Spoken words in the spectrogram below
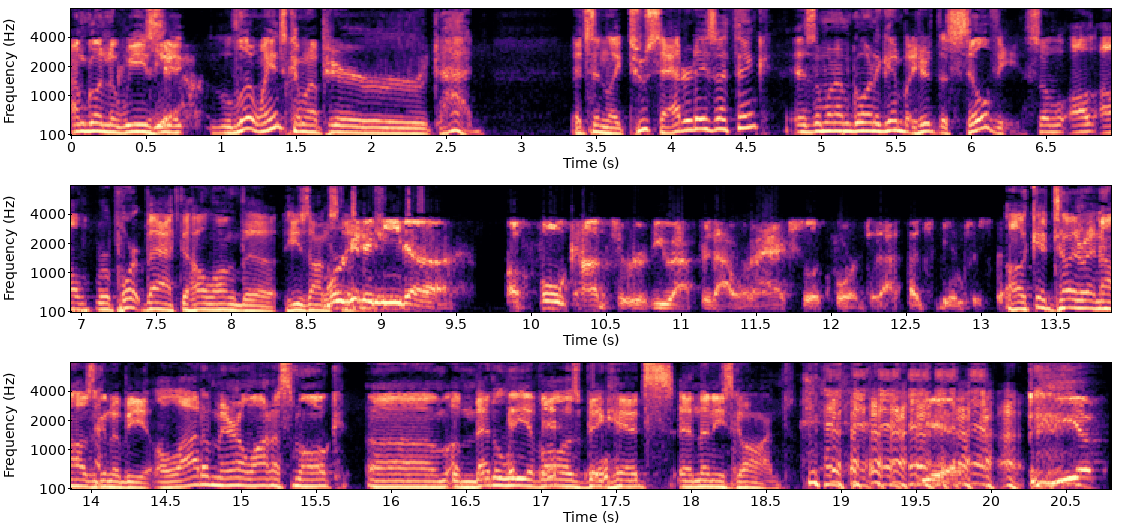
I'm going to Weezy. Yeah. Lil Wayne's coming up here. God, it's in like two Saturdays, I think, is the one I'm going again. But here at the Sylvee, so I'll, I'll report back to how long the he's on We're gonna need a a full concert review after that one. I actually look forward to that. That should be interesting. I can tell you right now, it's going to be a lot of marijuana smoke, um, a medley of all his big hits, and then he's gone. yeah. Yep.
